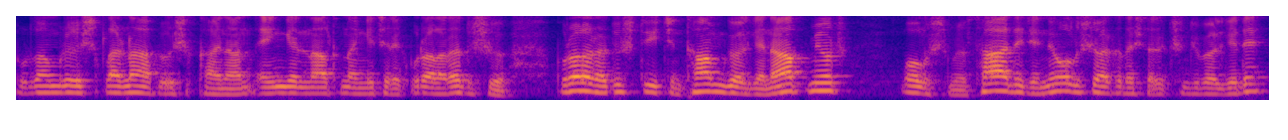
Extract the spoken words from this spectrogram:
Buradan buraya ışıklar ne yapıyor ışık kaynağının engelin altından geçerek buralara düşüyor. Buralara düştüğü için tam gölge ne yapmıyor? Oluşmuyor. Sadece ne oluşuyor arkadaşlar 3. bölgede?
